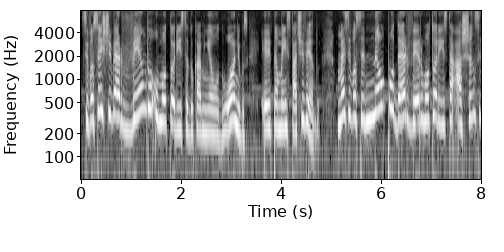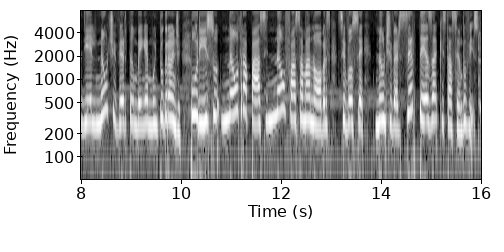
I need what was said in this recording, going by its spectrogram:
Se você estiver vendo o motorista do caminhão ou do ônibus, ele também está te vendo. Mas se você não puder ver o motorista, a chance de ele não te ver também é muito grande. Por isso, não ultrapasse, não faça manobras se você não tiver certeza que está sendo visto.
